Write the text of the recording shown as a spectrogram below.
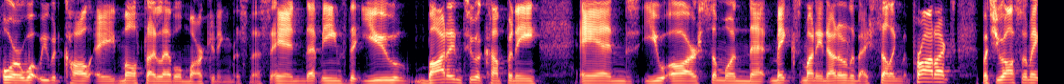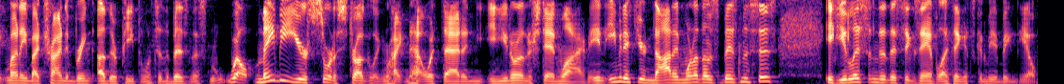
or what we would call a multi-level marketing business. And that means that you bought into a company and you are someone that makes money not only by selling the product but you also make money by trying to bring other people into the business. Well maybe you're sort of struggling right now with that and, and you don't understand why. And even if you're not in one of those businesses if you listen to this example i think it's going to be a big deal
